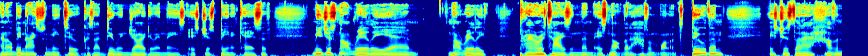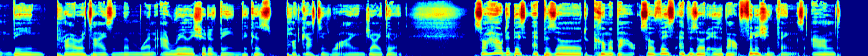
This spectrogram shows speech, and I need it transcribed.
And it'll be nice for me too, because I do enjoy doing these. It's just been a case of me just not really, um, not really prioritizing them. It's not that I haven't wanted to do them. It's just that I haven't been prioritizing them when I really should have been because podcasting is what I enjoy doing. So, how did this episode come about? So, this episode is about finishing things, and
